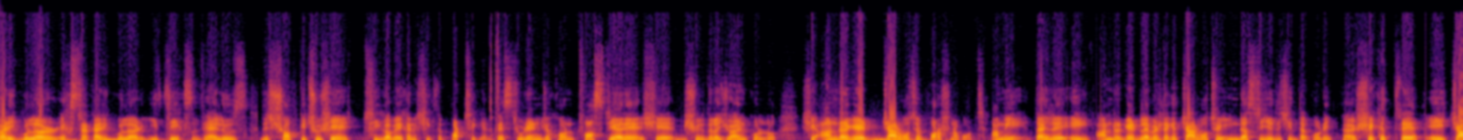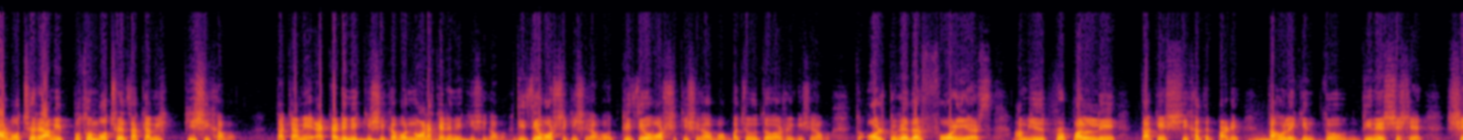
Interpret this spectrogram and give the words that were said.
curricular extra curricular ethics values যে সব কিছু সে ঠিকভাবে এখানে শিখতে পারছে কিনা। স্টুডেন্ট যখন ফার্স্ট ইয়ারে সে বিশ্ববিদ্যালয়ে জয়েন করল, সে আন্ডারগ্রেড চার বছর পড়াশোনা করছে। আমি তাহলে এই আন্ডারগ্রেড লেভেলটাকে চার বছরের ইন্ডাস্ট্রি যদি চিন্তা করি সেক্ষেত্রে এই চার বছরে আমি প্রথম বছরে তাকে আমি কি শিখাবো? তাকে আমি একাডেমিক কী শেখাবো নন একাডেমিক কী শেখাবো? দ্বিতীয় বর্ষে কী শেখাবো? তৃতীয় বর্ষে কী শেখাবো? বা চতুর্থ বর্ষে কী শেখাবো? তো অলটুগেদার ফোর ইয়ার্স আমি যদি প্রপারলি তাকে শেখাতে পারি তাহলে কিন্তু দিনের শেষে সে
